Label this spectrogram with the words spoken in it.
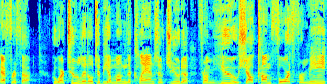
Ephrathah, who are too little to be among the clans of Judah, from you shall come forth for me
